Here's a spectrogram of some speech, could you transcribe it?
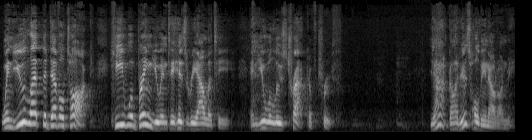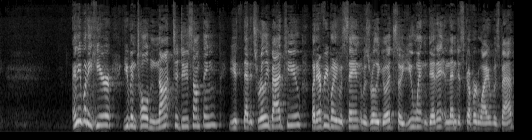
When you let the devil talk, he will bring you into his reality and you will lose track of truth. Yeah, God is holding out on me. Anybody here, you've been told not to do something, you, that it's really bad to you, but everybody was saying it was really good, so you went and did it and then discovered why it was bad?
